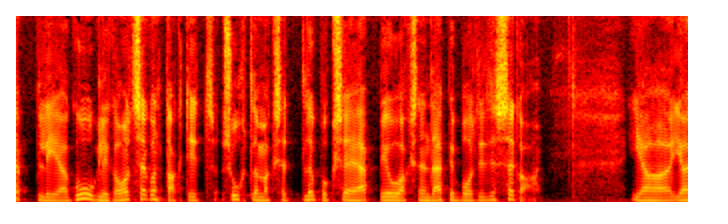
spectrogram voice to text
Apple'i ja Google'iga otsekontaktid, suhtlemaks, et lõpuks see äpp jõuaks nende äpipoodidesse ka. ja, ja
